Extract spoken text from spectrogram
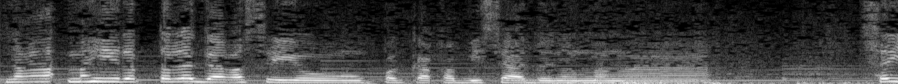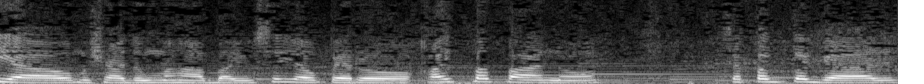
naka, mahirap talaga kasi yung pagkakabisado ng mga sayaw, masyadong mahaba yung sayaw, pero kahit pa paano, sa pagtagal,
